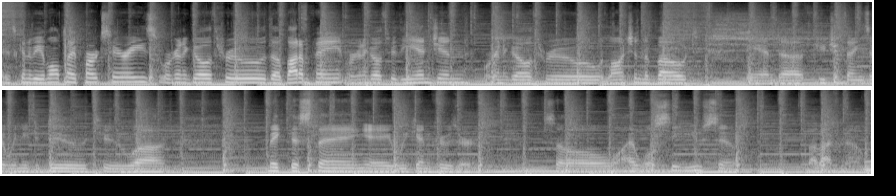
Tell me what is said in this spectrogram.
It's going to be a multi-part series. We're going to go through the bottom paint. We're going to go through the engine. We're going to go through launching the boat and uh, future things that we need to do to uh, make this thing a weekend cruiser. So I will see you soon. Bye bye for now.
